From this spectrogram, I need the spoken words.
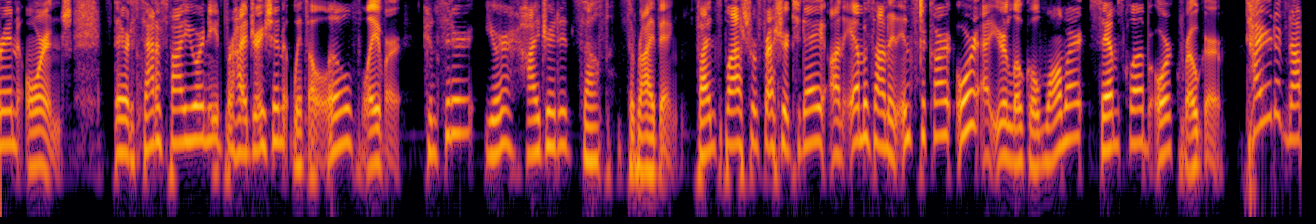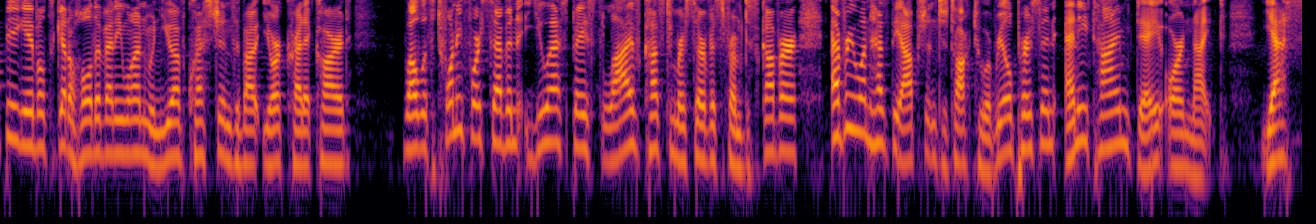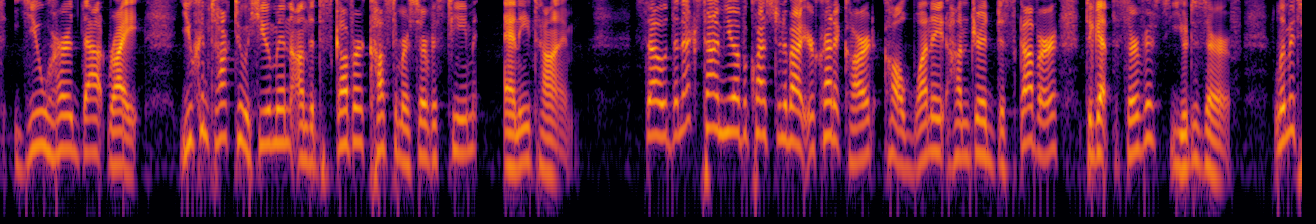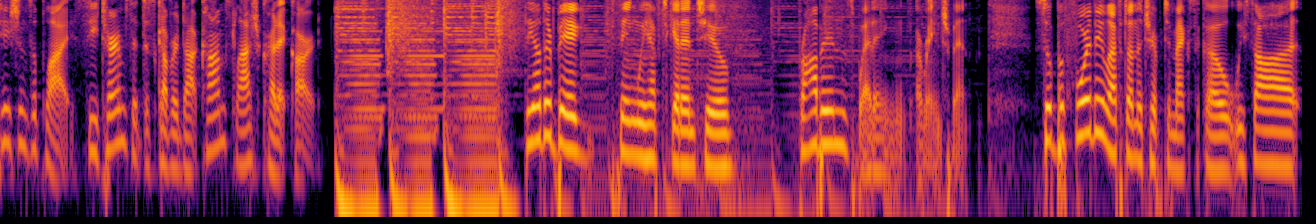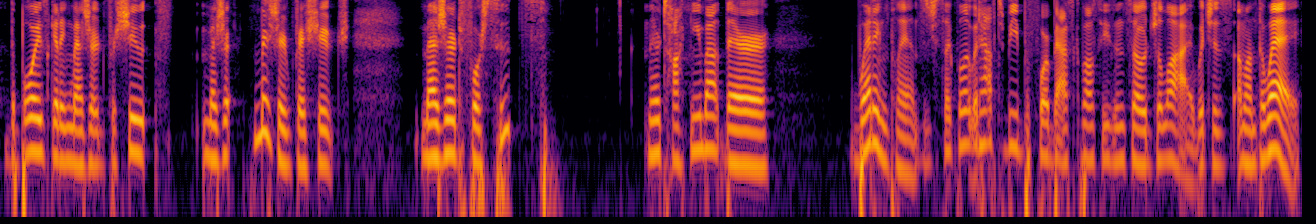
Mandarin Orange. It's there to satisfy your need for hydration with a little flavor. Consider your hydrated self thriving. Find Splash Refresher today on Amazon and Instacart or at your local Walmart, Sam's Club, or Kroger. Tired of not being able to get a hold of anyone when you have questions about your credit card? Well, with 24 7 US based live customer service from Discover, everyone has the option to talk to a real person anytime, day or night. Yes, you heard that right. You can talk to a human on the Discover customer service team anytime. So the next time you have a question about your credit card, call 1 800 Discover to get the service you deserve. Limitations apply. See terms at discover.com/slash credit card. The other big thing we have to get into Robyn's wedding arrangement. So before they left on the trip to Mexico, we saw the boys getting measured for shoot measure measured for shoot measured for suits. They're talking about their wedding plans. And she's like, well, it would have to be before basketball season, so July, which is a month away.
